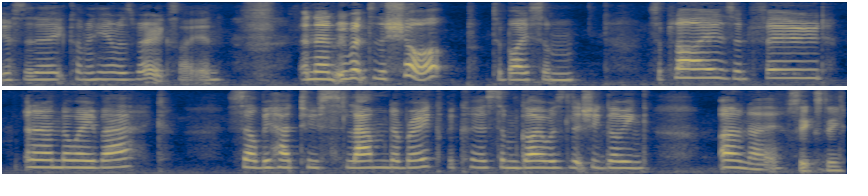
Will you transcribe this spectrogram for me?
Yesterday coming here was very exciting. And then we went to the shop to buy some supplies and food. And then on the way back, Selby had to slam the brake because some guy was literally going, I don't know, 60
